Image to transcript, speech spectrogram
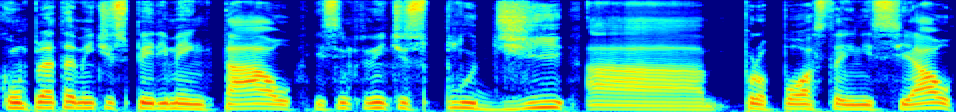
completamente experimental, e simplesmente explodir explodir a proposta inicial,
